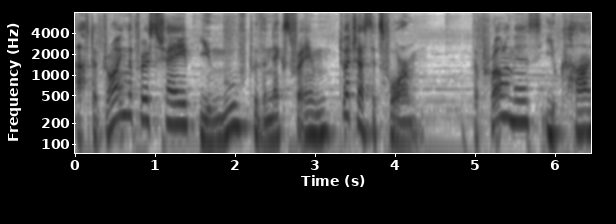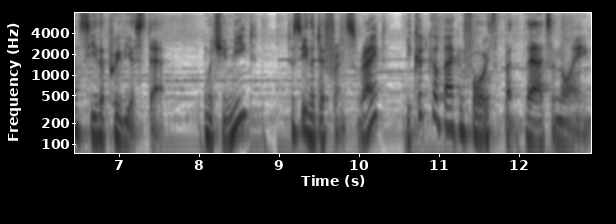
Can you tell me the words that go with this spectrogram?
After drawing the first shape, you move to the next frame to adjust its form. The problem is you can't see the previous step, which you need to see the difference, right? You could go back and forth, but that's annoying.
